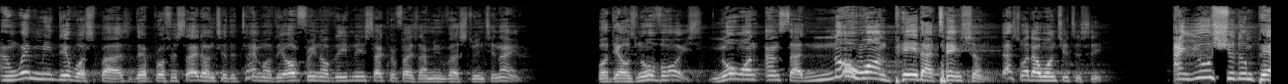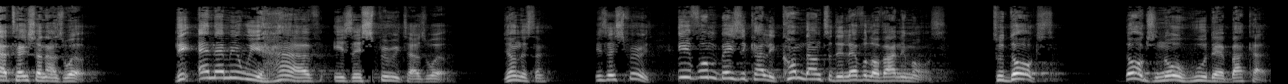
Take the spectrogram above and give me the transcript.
And when midday was past, they prophesied until the time of the offering of the evening sacrifice. I'm in verse 29. But there was no voice. No one answered. No one paid attention. That's what I want you to see. And you shouldn't pay attention as well. The enemy we have is a spirit as well. Do you understand? It's a spirit. Even basically, come down to the level of animals, to dogs. Dogs know who they're back at.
